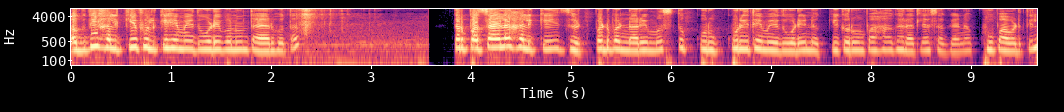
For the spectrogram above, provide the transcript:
अगदी हलके फुलके हे मेदूवडे बनवून तयार होतात. तर पचायला हलके झटपट बनणारे मस्त कुरकुरीत हे मेदूवडे नक्की करून पहा. घरातल्या सगळ्यांना खूप आवडतील.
